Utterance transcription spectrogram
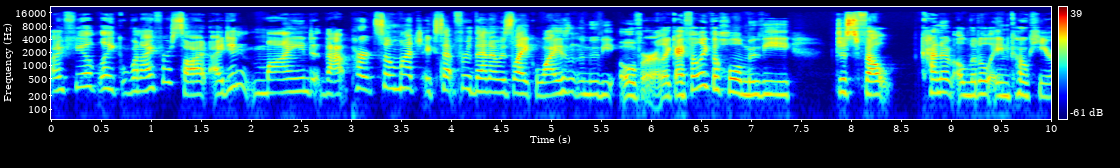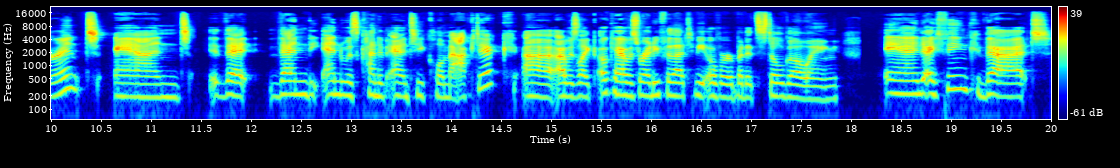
I feel like when I first saw it, I didn't mind that part so much, except for then I was like, why isn't the movie over? Like, I felt like the whole movie just felt kind of a little incoherent and that then the end was kind of anticlimactic. Uh, I was like, okay, I was ready for that to be over, but it's still going. And I think that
